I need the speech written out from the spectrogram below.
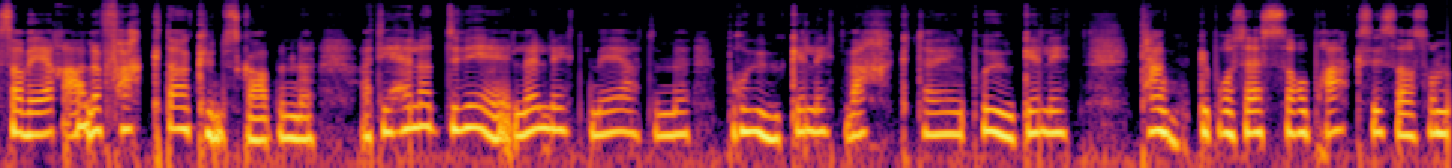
servere alle faktakunnskapene, at de heller dveler litt med at vi bruker litt verktøy, bruker litt tankeprosesser og praksiser som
